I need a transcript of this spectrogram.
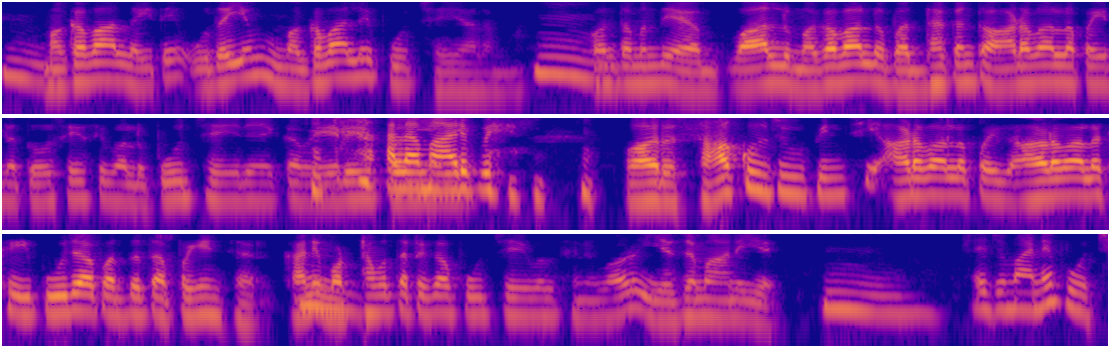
ఉమ్. మగవాళ్ళైతే ఉదయం మగవాళ్ళే పూజ చేయాలమ్మా. కొంతమంది వాళ్ళు మగవాళ్ళు బద్ధకంతో ఆడవాళ్ళ పైన తోసేసి వాళ్ళు పూజ చేయలేక వేరే అలా మారిపోయింది వారు సాకులు చూపించి ఆడవాళ్ళపై ఆడవాళ్ళకి ఈ పూజా పద్ధతి అప్పగించారు కానీ. మొట్టమొదటిగా పూజ చేయవలసిన వాడు యజమానియే. యజమానే పూజ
